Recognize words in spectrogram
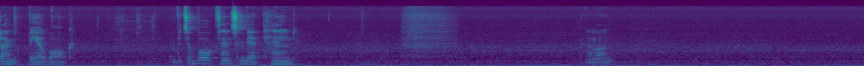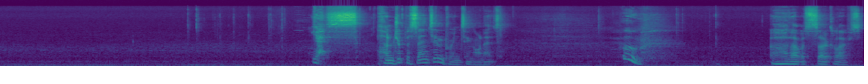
don't be a walk. If it's a walk, then it's going to be a pain. Come on. Yes! 100% imprinting on it. Ooh. Oh, that was so close.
